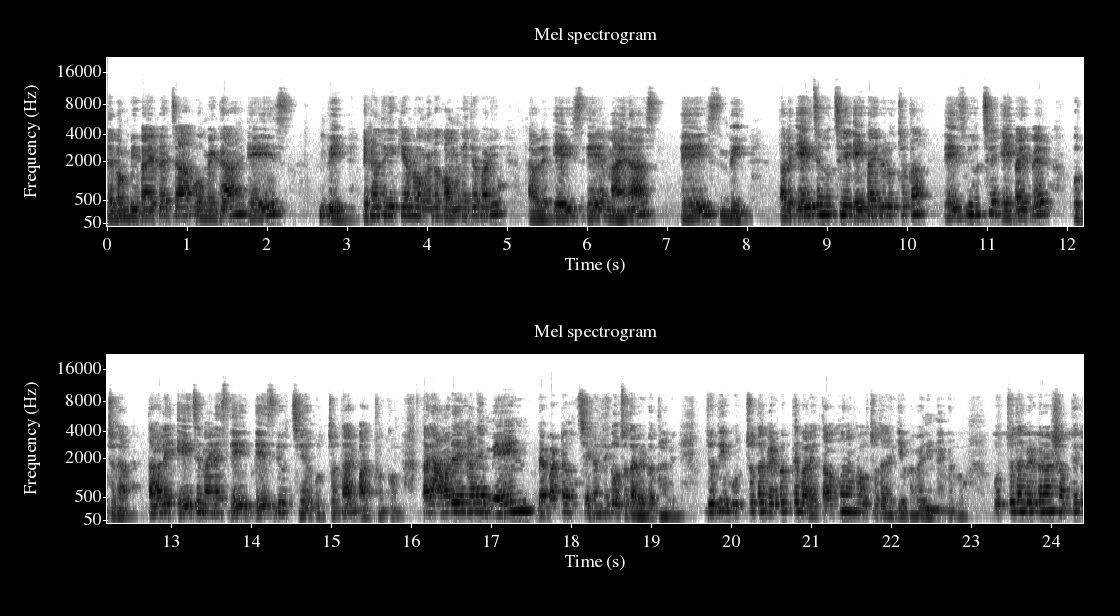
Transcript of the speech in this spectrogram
এবং বি পাইপের চাপ ওমেগা এইচ বি এখান থেকে কি আমরা ওমেগা কমন নিতে পারি? তাহলে H A minus H B তাহলে এইচ এ হচ্ছে এই পাইপের উচ্চতা এইচ বি হচ্ছে এই পাইপের উচ্চতা তাহলে এইচ এ মাইনাস এই এইচ বি হচ্ছে উচ্চতার পার্থক্য। তাহলে আমাদের এখানে মেইন ব্যাপারটা হচ্ছে এখান থেকে উচ্চতা বের করতে হবে। যদি উচ্চতা বের করতে পারে, তখন আমরা উচ্চতাটা কীভাবে নির্ণয় করব? উচ্চতা বের করার সব থেকে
